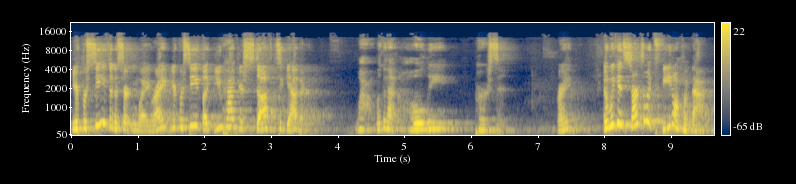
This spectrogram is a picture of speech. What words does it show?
You're perceived in a certain way, right? You're perceived like you have your stuff together. Wow, look at that holy person, right? And we can start to like feed off of that.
